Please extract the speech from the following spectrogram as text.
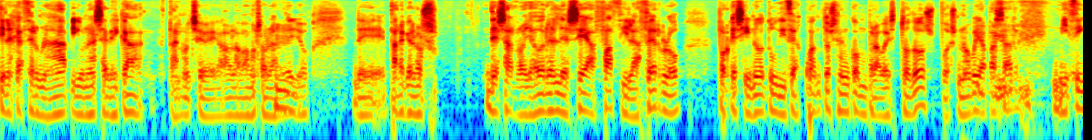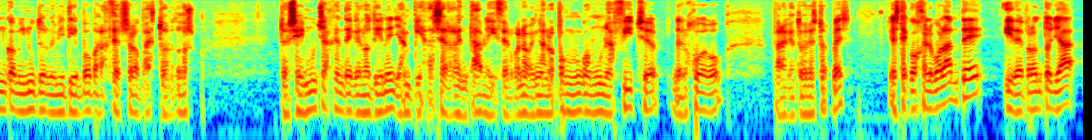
tienes que hacer una API, una SDK. Esta noche ahora vamos a hablar de mm. ello, de, para que los desarrolladores les sea fácil hacerlo, porque si no tú dices cuántos se han comprado estos dos, pues no voy a pasar ni cinco minutos de mi tiempo para hacérselo para estos dos. Entonces, hay mucha gente que lo tiene, ya empieza a ser rentable y dices, bueno, venga, lo pongo como una feature del juego para que todo esto, ¿ves? Este coge el volante y de pronto ya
